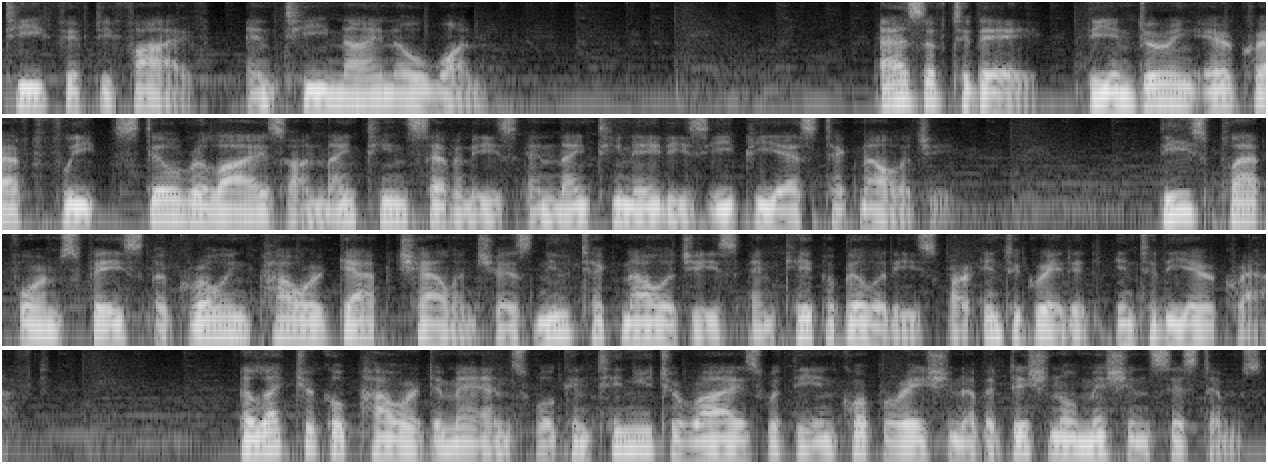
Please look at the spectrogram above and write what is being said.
T55, and T901. As of today, the enduring aircraft fleet still relies on 1970s and 1980s EPS technology. These platforms face a growing power gap challenge as new technologies and capabilities are integrated into the aircraft. Electrical power demands will continue to rise with the incorporation of additional mission systems,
